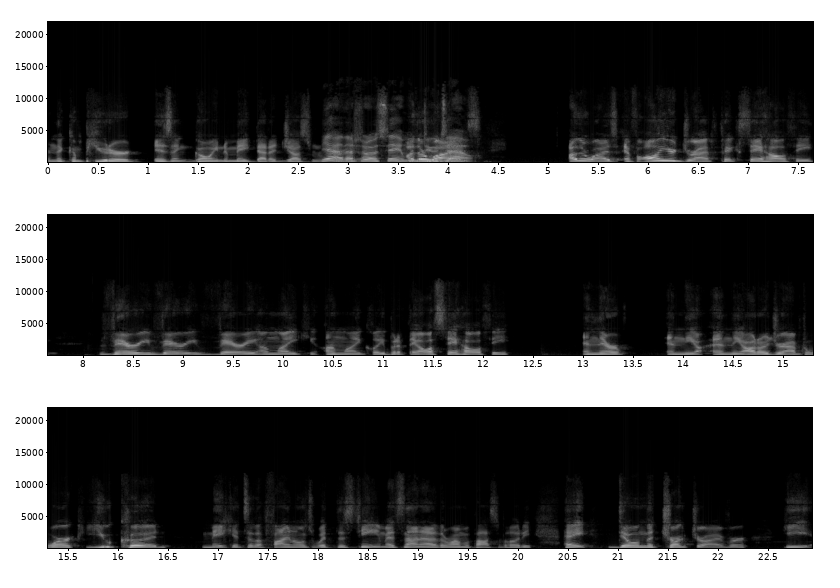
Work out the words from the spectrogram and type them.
and the computer isn't going to make that adjustment Yeah, that's you. what I was saying. Otherwise otherwise if all your draft picks stay healthy very very very unlikely unlikely but if they all stay healthy and they're and the and the auto draft worked you could make it to the finals with this team. It's not out of the realm of possibility. Hey dylan the truck driver he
